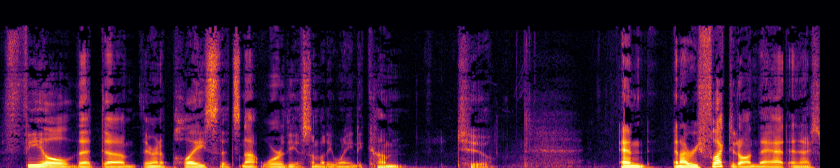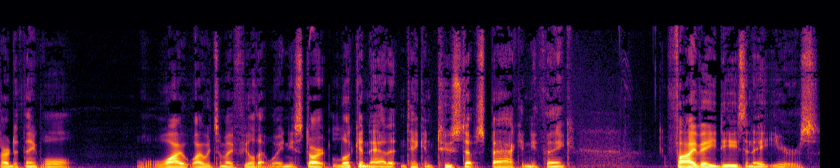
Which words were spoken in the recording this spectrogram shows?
feel that um, they're in a place that's not worthy of somebody wanting to come to. And and I reflected on that and I started to think, well, why why would somebody feel that way? And you start looking at it and taking two steps back and you think, five ADs in eight years.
